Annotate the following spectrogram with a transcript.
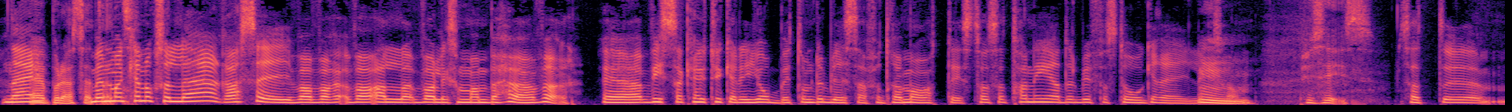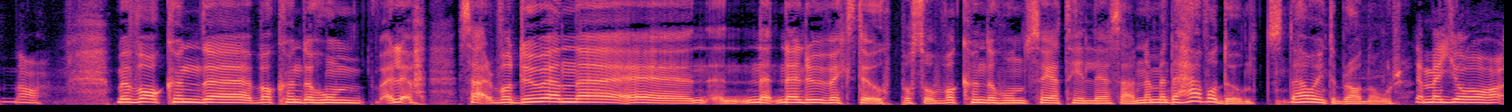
Nej, eh, på det sättet. men man kan också lära sig vad, vad, vad, alla, vad liksom man behöver. Eh, vissa kan ju tycka det är jobbigt om det blir så för dramatiskt. Alltså, ta ner det, det blir för stor grej. Liksom. Mm, precis. Så att, eh, ja. Men vad kunde, vad kunde hon, eller så här, var du en, eh, när du växte upp och så, vad kunde hon säga till dig så här, nej men det här var dumt, det här var inte bra Nor. Ja, men jag,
